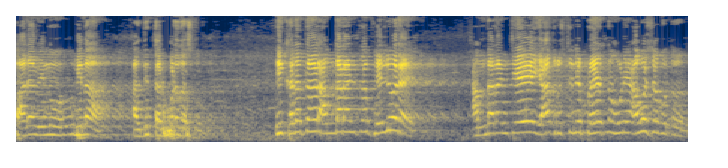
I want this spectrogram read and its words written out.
पाण्याविनो विना अगदी तडफडत असतो ही खरं तर आमदारांचं फेल्युअर आहे. आमदारांचे या दृष्टीने प्रयत्न होणे आवश्यक होतं.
